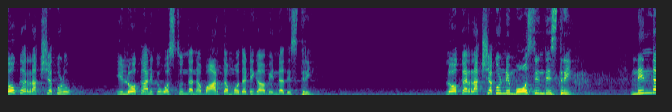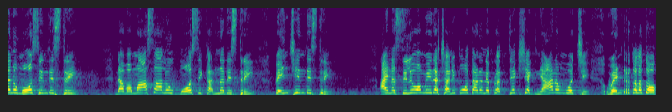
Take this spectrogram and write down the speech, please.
లోక రక్షకుడు ఈ లోకానికి వస్తుందన్న వార్త మొదటిగా విన్నది స్త్రీ. లోక రక్షకుణ్ణి మోసింది స్త్రీ. నిందను మోసింది స్త్రీ. నవమాసాలు మోసి కన్నది స్త్రీ. పెంచింది స్త్రీ. ఆయన శిలువ మీద చనిపోతాడనే ప్రత్యక్ష జ్ఞానం వచ్చి వెంట్రుకలతో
